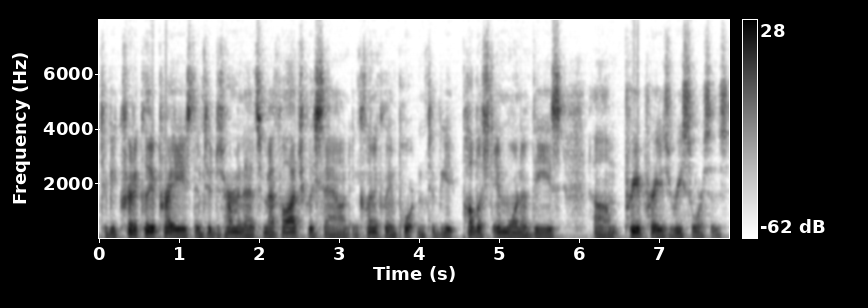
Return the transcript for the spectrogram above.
to be critically appraised and to determine that it's methodologically sound and clinically important to be published in one of these um, pre-appraised resources.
